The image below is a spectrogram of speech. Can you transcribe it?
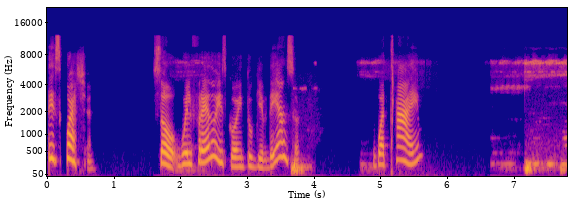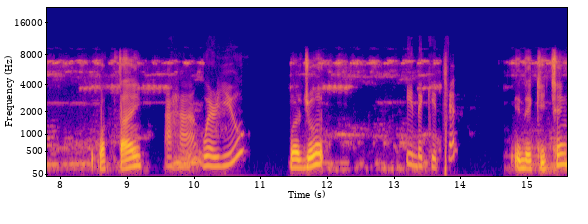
this question. So Wilfredo is going to give the answer. What time What time uh-huh, were you were you in the kitchen? in the kitchen?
